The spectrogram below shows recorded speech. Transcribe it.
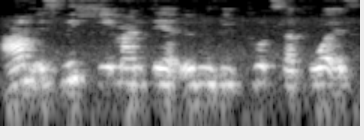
arm ist nicht jemand, der irgendwie kurz davor ist,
